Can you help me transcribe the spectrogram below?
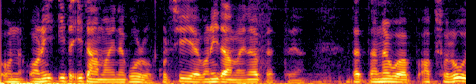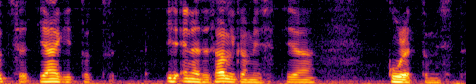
on, on, ida, idamaine guru, Gurdžijev on idamaine õpetaja, ta, ta nõuab absoluutset jäägitut enesesalgamist ja kuuletumist,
